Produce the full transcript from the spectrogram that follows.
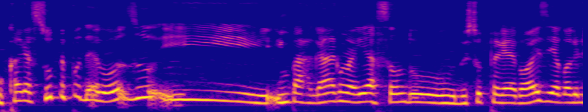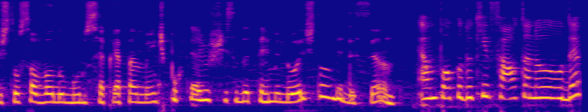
o cara é super poderoso e embargaram aí a ação do, dos super-heróis e agora eles estão salvando o mundo secretamente porque a justiça determinou e estão obedecendo. É um pouco do que falta no The,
